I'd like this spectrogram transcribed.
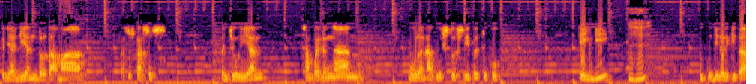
kejadian terutama kasus-kasus pencurian sampai dengan bulan Agustus itu cukup tinggi. Mm -hmm. Jadi dari kita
